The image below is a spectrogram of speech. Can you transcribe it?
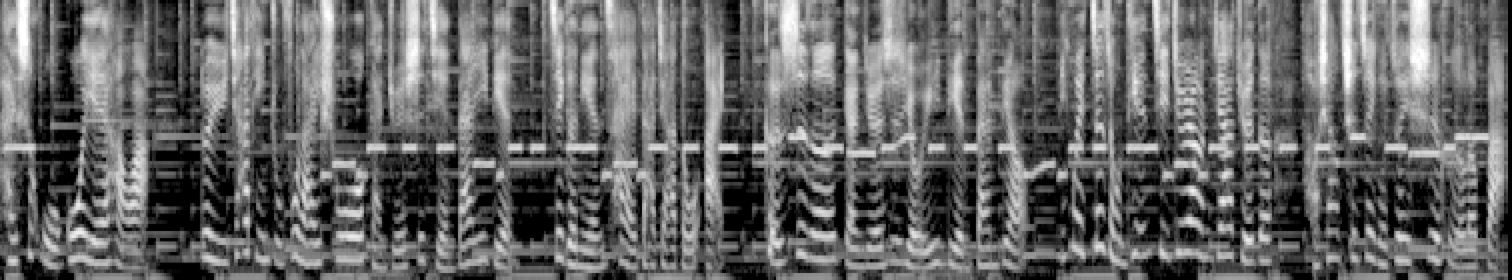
还是火锅也好啊。对于家庭主妇来说，感觉是简单一点，这个年菜大家都爱。可是呢，感觉是有一点单调，因为这种天气就让人家觉得。好像吃这个最适合了吧？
